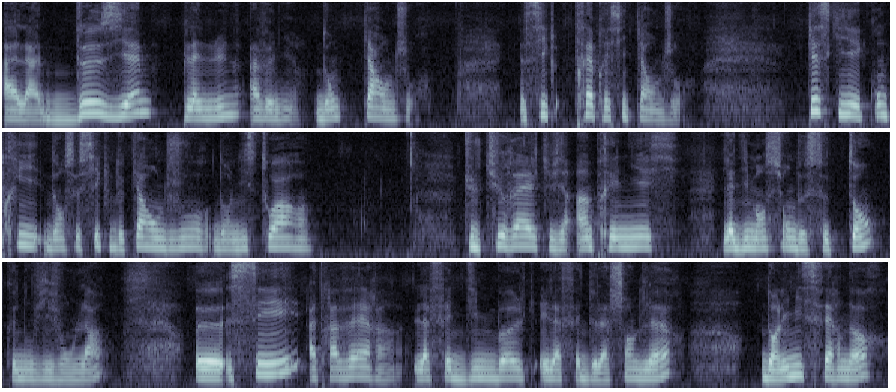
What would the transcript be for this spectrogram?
à la deuxième pleine lune à venir, donc 40 jours. Un cycle très précis de 40 jours. Qu'est-ce qui est compris dans ce cycle de 40 jours dans l'histoire culturelle qui vient imprégner la dimension de ce temps que nous vivons là? Euh, C'est à travers la fête d'Imbolc et la fête de la Chandeleur, dans l'hémisphère nord,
